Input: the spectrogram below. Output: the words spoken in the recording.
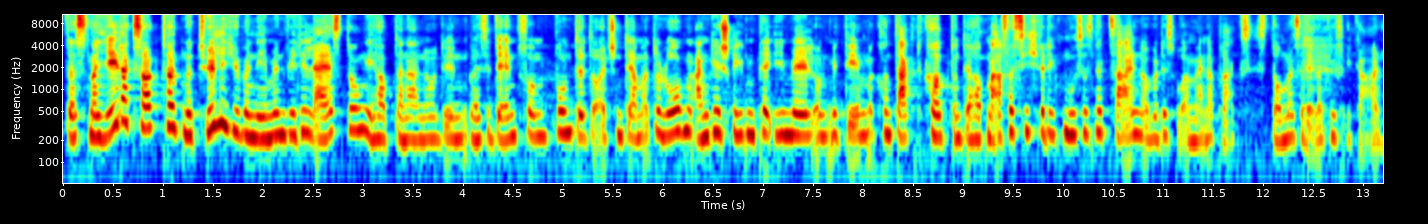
dass mir jeder gesagt hat, natürlich übernehmen wir die Leistung. Ich habe dann auch noch den Präsident vom Bund der deutschen Dermatologen angeschrieben per E-Mail und mit dem Kontakt gehabt und der hat mir auch versichert, ich muss es nicht zahlen, aber das war in meiner Praxis damals relativ egal.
